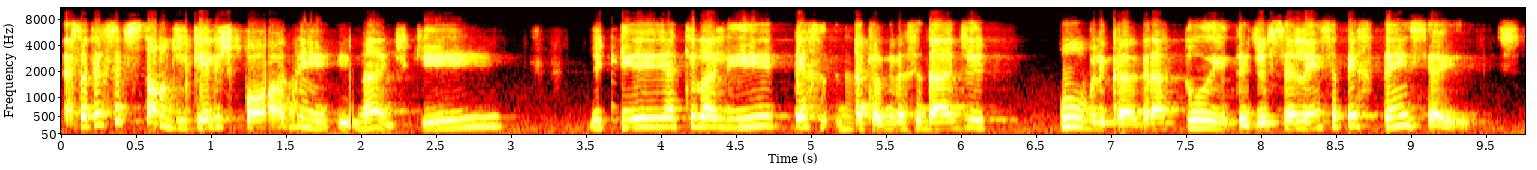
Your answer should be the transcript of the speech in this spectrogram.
essa percepção de que eles podem, né? de, que, de que aquilo ali, que a universidade pública, gratuita, de excelência, pertence a eles.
